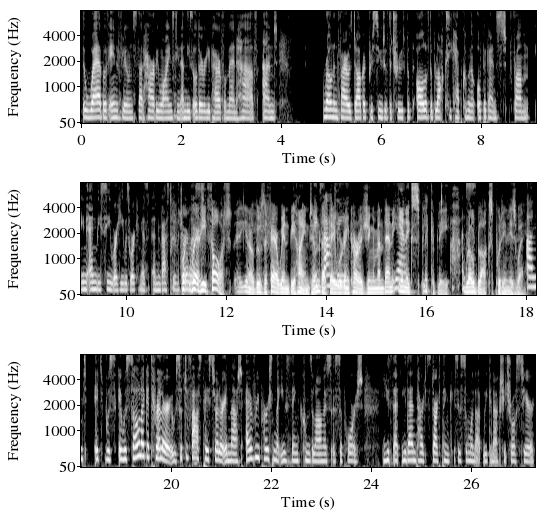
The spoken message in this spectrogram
the web of influence that Harvey Weinstein and these other really powerful men have. And Ronan Farrow's dogged pursuit of the truth, but all of the blocks he kept coming up against from in NBC, where he was working as an investigative journalist. Where, where he thought, uh, you know, there was a fair wind behind him, exactly. that they were encouraging him, and then yeah. inexplicably ah, and roadblocks put in his way. And it was it was so like a thriller. It was such a fast paced thriller in that every person that you think comes along as a support, you th- you then start, start to think, is this someone that we can actually trust here?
